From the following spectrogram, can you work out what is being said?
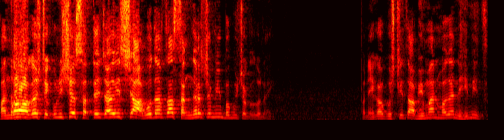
पंधरा ऑगस्ट एकोणीसशे सत्तेचाळीसच्या अगोदरचा संघर्ष मी बघू शकलो नाही. पण एका गोष्टीचा अभिमान मला नेहमीच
